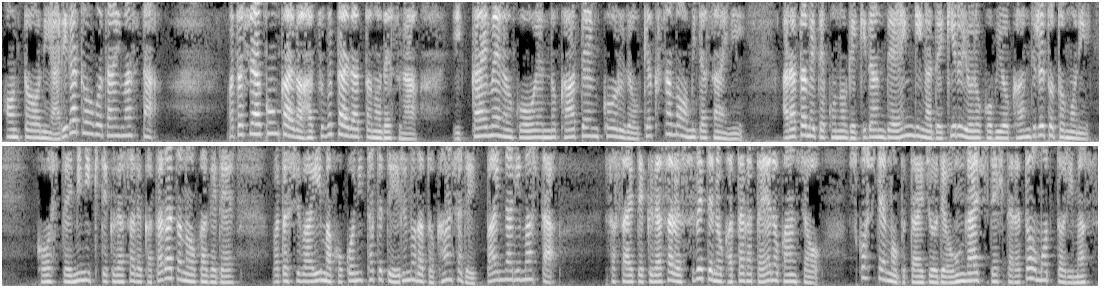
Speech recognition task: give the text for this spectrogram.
本当にありがとうございました。私は今回が初舞台だったのですが、1回目の公演のカーテンコールでお客様を見た際に、改めてこの劇団で演技ができる喜びを感じるとともに、こうして見に来てくださる方々のおかげで、私は今ここに立てているのだと感謝でいっぱいになりました。支えてくださるすべての方々への感謝を少しでも舞台上で恩返しできたらと思っております。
